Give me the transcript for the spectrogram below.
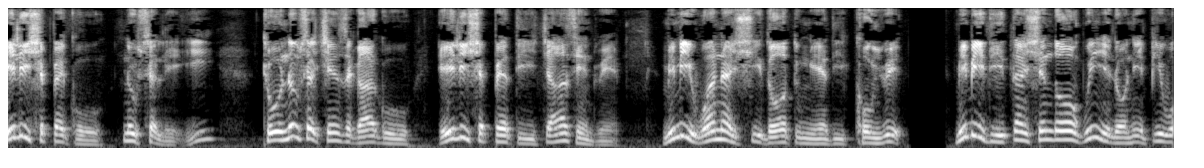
ဧလိရှဗက်ကို နှုတ်ဆက်လေ၏။ထိုနှုတ်ဆက်ခြင်းစကားကို ဧလိရှဗက်သည် ကြားစဉ်တွင်၊မိမိဝမ်း၌ရှိသော သူငယ်သည်ခုန်၍၊မိမိသည် သန့်ရှင်းသော ဝိညာဉ်တော်နှင့် ပြည့်ဝ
